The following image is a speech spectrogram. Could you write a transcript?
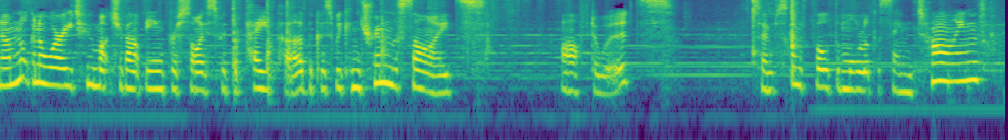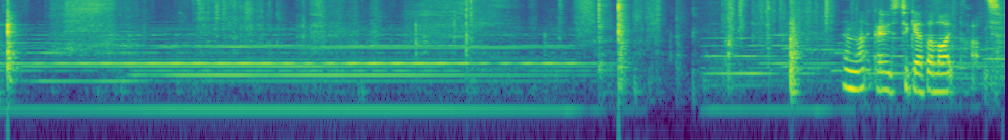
Now I'm not going to worry too much about being precise with the paper because we can trim the sides afterwards. So I'm just going to fold them all at the same time. And that goes together like that.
